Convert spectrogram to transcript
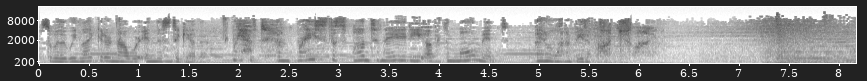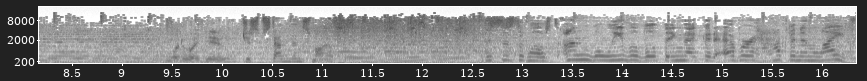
So whether we like it or not, we're in this together. We have to embrace the spontaneity of the moment. I don't want to be the punchline. What do I do? Just stand and smile. This is the most unbelievable thing that could ever happen in life.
